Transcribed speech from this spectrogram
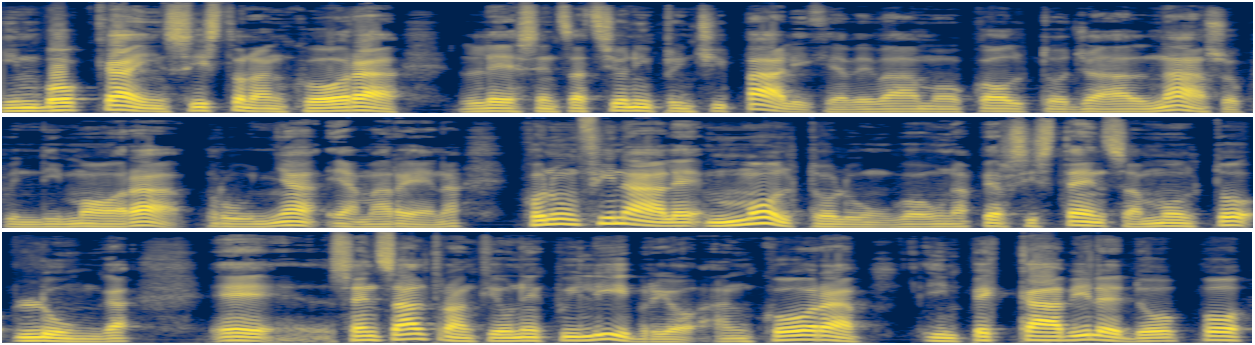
In bocca insistono ancora le sensazioni principali che avevamo colto già al naso, quindi mora, prugna e amarena, con un finale molto lungo, una persistenza molto lunga e senz'altro anche un equilibrio ancora impeccabile dopo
